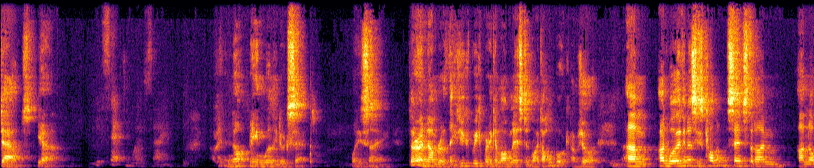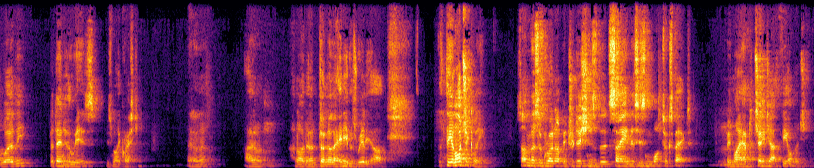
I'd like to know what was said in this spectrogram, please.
Doubts. Yeah. Accepting what he's saying. Not being willing to accept what he's saying. There are a number of things. You could, we could break a long list and write a whole book, I'm sure. Um, unworthiness is common, the sense that I'm, I'm not worthy. But then who is, is my question. I don't know. I don't, I don't, don't know that any of us really are. Theologically, some of us have grown up in traditions that say this isn't what to expect. We might have to change our theology.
